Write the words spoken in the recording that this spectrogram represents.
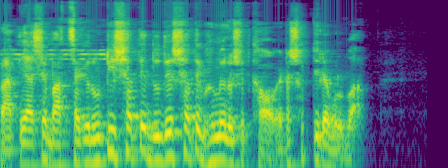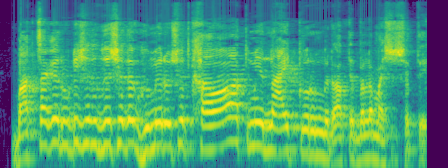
রাতে আসে বাচ্চাকে রুটির সাথে দুধের সাথে ঘুমের ওষুধ খাওয়াও। এটা সত্যিটা বলবা। বাচ্চাকে রুটির সাথে দুধের সাথে ঘুমের ওষুধ খাওয়া তুমি নাইট করবে রাতের বেলা মাসের সাথে।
